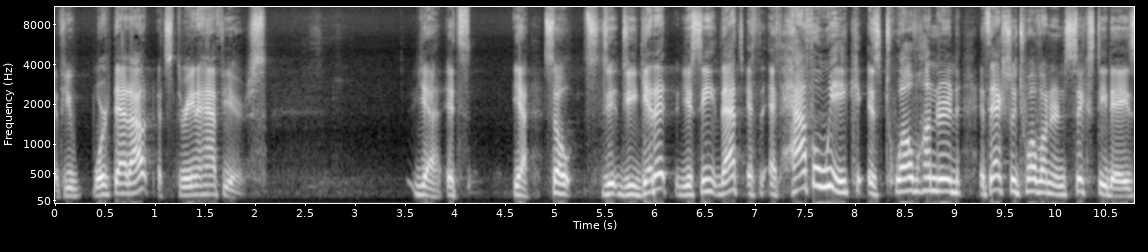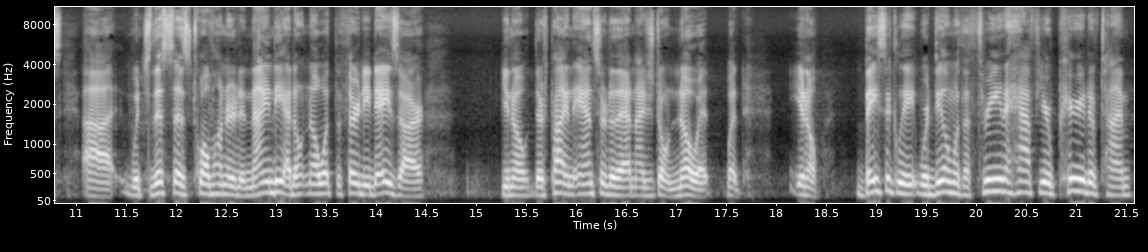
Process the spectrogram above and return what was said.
If you work that out, it's three and a half years. Yeah, it's yeah. So do, you get it? You see, that's if, if half a week is 1,200, it's actually 1,260 days, uh, which this says 1,290. I don't know what the 30 days are. You know, there's probably an answer to that, and I just don't know it. But you know, basically, we're dealing with a three and a half year period of time,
